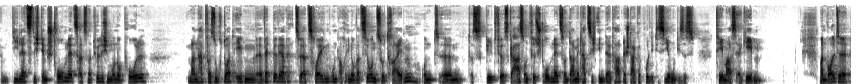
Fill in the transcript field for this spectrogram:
die letztlich dem Stromnetz als natürlichen Monopol man hat versucht, dort eben äh, Wettbewerb zu erzeugen und auch Innovationen zu treiben. Und ähm, das gilt fürs Gas und fürs Stromnetz. Und damit hat sich in der Tat eine starke Politisierung dieses Themas ergeben. Man wollte,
